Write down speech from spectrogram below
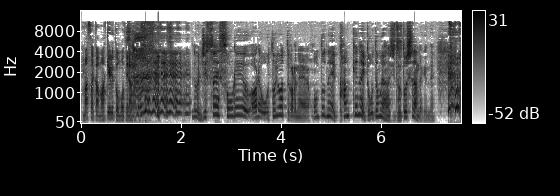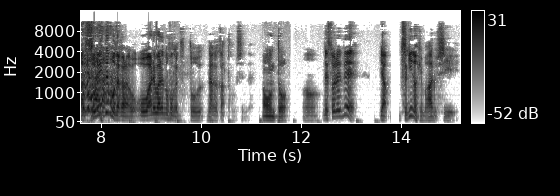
まさか負けると思ってなかった。でも実際それ、あれ、撮り終わってからね、本当ね、関係ないどうでもいい話ずっとしてたんだけどね。あ、それでもだから、我々の方がずっと長かったかもしれない。あ、本当うん。で、それで、いや、次の日もあるし、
